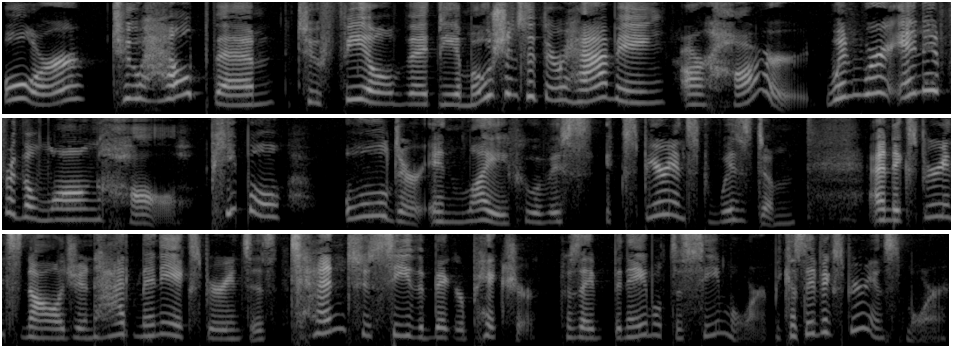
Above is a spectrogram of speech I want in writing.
or to help them to feel that the emotions that they're having are hard. When we're in it for the long haul, people older in life who have experienced wisdom and experienced knowledge and had many experiences tend to see the bigger picture because they've been able to see more because they've experienced more.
